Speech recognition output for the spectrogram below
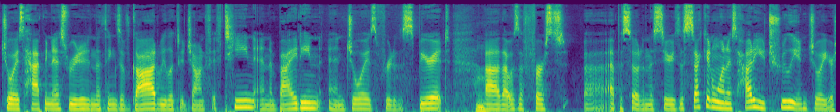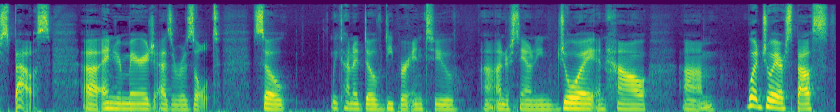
joy is happiness rooted in the things of God. We looked at John 15 and abiding, and joy is fruit of the Spirit. Uh, that was the first uh, episode in this series. The second one is how do you truly enjoy your spouse uh, and your marriage as a result? So we kind of dove deeper into uh, understanding joy and how um, what joy our spouse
